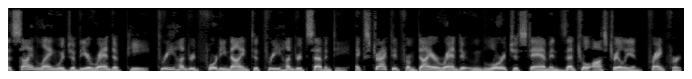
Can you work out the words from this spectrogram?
The Sign Language of the Aranda p. 349-370, extracted from Die Aranda und Loritja Stamm in Central Australian, Frankfurt,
